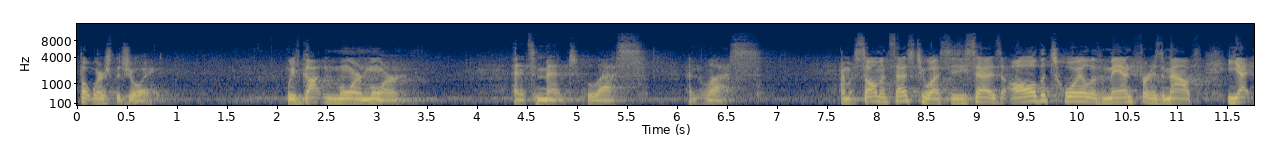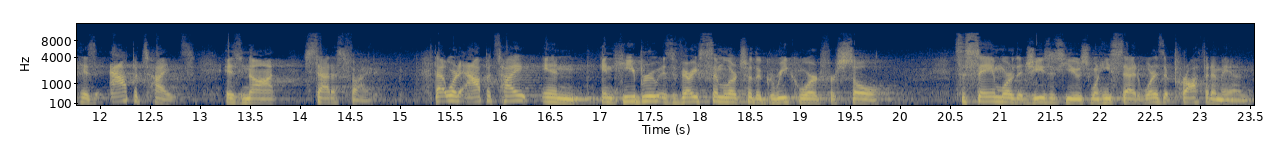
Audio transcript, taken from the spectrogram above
But where's the joy? We've gotten more and more, and it's meant less and less. And what Solomon says to us is he says, All the toil of man for his mouth, yet his appetite is not satisfied. That word appetite in, in Hebrew is very similar to the Greek word for soul. It's the same word that Jesus used when he said, What does it profit a man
